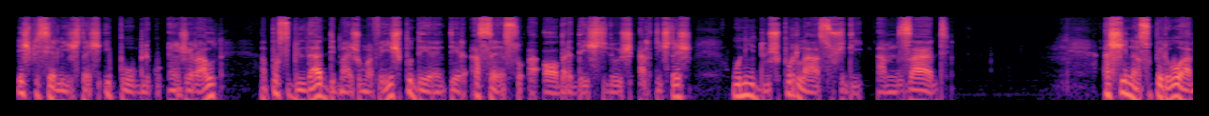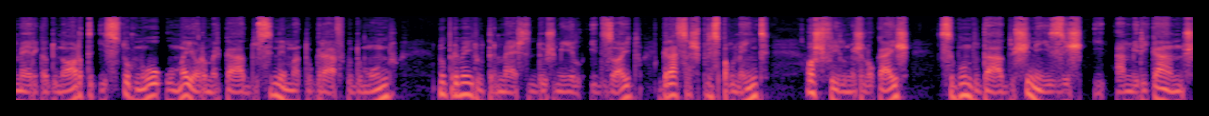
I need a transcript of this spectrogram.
especialistas e público em geral a possibilidade de mais uma vez poderem ter acesso à obra destes dois artistas unidos por laços de amizade. A China superou a América do Norte e se tornou o maior mercado cinematográfico do mundo no primeiro trimestre de 2018, graças principalmente aos filmes locais, segundo dados chineses e americanos.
